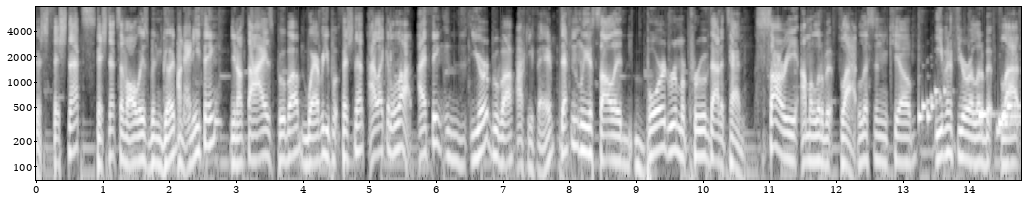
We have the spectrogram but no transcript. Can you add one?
There's fishnets. Fishnets have always been good on anything. You know, thighs, booba, wherever you put fishnet. I like it a lot. I think your booba, Aki Faye, definitely a solid boardroom approved out of 10. Sorry, I'm a little bit flat. Listen, Kyo, even if you're a little bit flat,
